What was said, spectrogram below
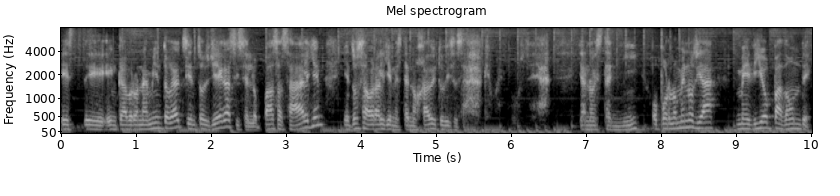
este encabronamiento y entonces llegas y se lo pasas a alguien y entonces ahora alguien está enojado y tú dices, ah, qué bueno, o sea, ya no está en mí, o por lo menos ya me dio para dónde,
